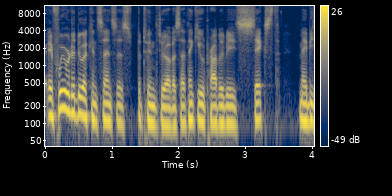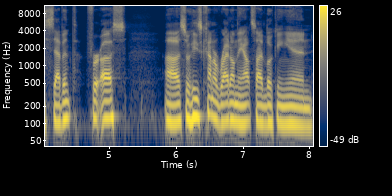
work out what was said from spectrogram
if we were to do a consensus between the two of us, I think he would probably be sixth, maybe seventh for us. Uh, so he's kind of right on the outside looking in,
